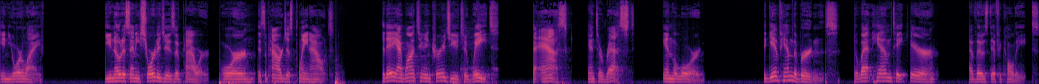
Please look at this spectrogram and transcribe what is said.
in your life? Do you notice any shortages of power, or is the power just plain out? Today, I want to encourage you to wait, to ask, and to rest in the Lord, to give Him the burdens, to let Him take care of those difficulties.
